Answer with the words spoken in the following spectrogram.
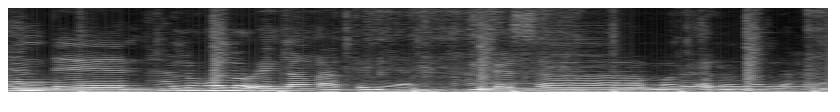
And then, halo-haloin lang natin yan. Hanggang sa mag-ano na lahat.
